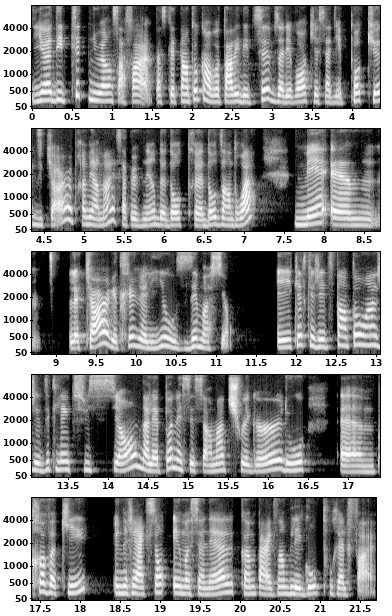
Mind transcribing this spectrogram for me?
Il y a des petites nuances à faire parce que tantôt, quand on va parler des types, vous allez voir que ça vient pas que du cœur, premièrement, ça peut venir de d'autres, d'autres endroits. Mais euh, le cœur est très relié aux émotions. Et qu'est-ce que j'ai dit tantôt? Hein? J'ai dit que l'intuition n'allait pas nécessairement trigger ou euh, provoquer une réaction émotionnelle comme par exemple l'ego pourrait le faire.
